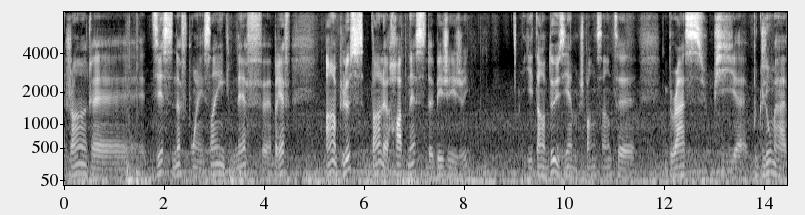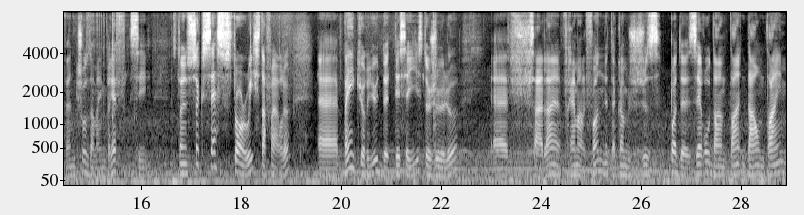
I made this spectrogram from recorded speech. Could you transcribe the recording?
genre euh, 10, 9.5, 9, euh, bref. En plus, dans le hotness de BGG, il est en deuxième, je pense, entre euh, Brass puis euh, Gloomhaven, quelque chose de même. Bref, c'est un success story, cette affaire-là. Euh, Bien curieux de- d'essayer ce jeu-là. Euh, ça a l'air vraiment le fun. Tu comme juste pas de zéro downtime.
